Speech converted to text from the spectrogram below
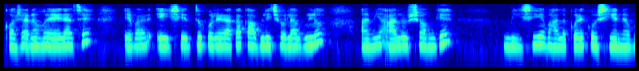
কষানো হয়ে গেছে। এবার এই সেদ্ধ করে রাখা কাবলি ছোলাগুলো আমি আলুর সঙ্গে মিশিয়ে ভালো করে কষিয়ে নেব।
